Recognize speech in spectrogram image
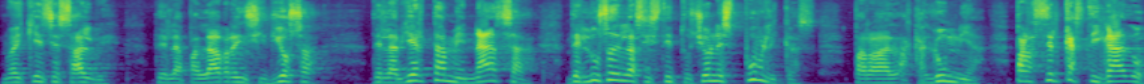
No hay quien se salve de la palabra insidiosa, de la abierta amenaza, del uso de las instituciones públicas para la calumnia, para ser castigado,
